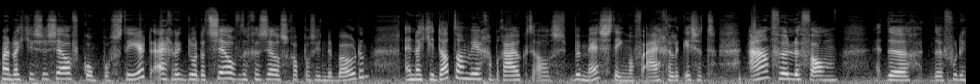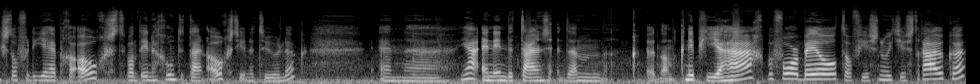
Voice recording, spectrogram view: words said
Maar dat je ze zelf composteert. Eigenlijk door datzelfde gezelschap als in de bodem. En dat je dat dan weer gebruikt als bemesting. Of eigenlijk is het aanvullen van de, de voedingsstoffen die je hebt geoogst. Want in de groentetuin oogst je natuurlijk. En, eh, ja, en in de tuin dan, dan knip je je haag bijvoorbeeld of je snoeit je struiken.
